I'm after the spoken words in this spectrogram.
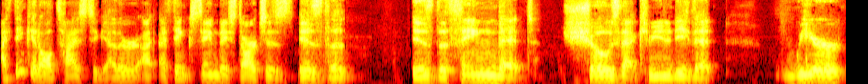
I think it all ties together. I, I think same day starts is is the is the thing that shows that community that we're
